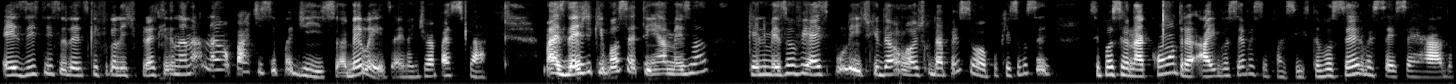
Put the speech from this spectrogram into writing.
Existem estudantes que ficam ali te pressionando, ah, não, participa disso, é beleza, aí a gente vai participar. Mas desde que você tenha a mesma, aquele mesmo viés político, ideológico da pessoa, porque se você se posicionar contra, aí você vai ser fascista, você vai ser cerrado.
